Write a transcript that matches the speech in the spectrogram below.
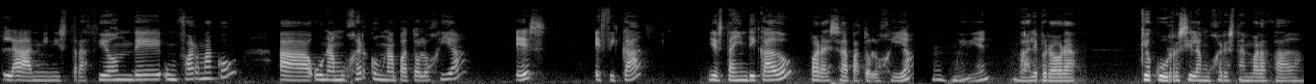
la administración de un fármaco a una mujer con una patología es eficaz y está indicado para esa patología. Muy bien. Vale, pero ahora, ¿qué ocurre si la mujer está embarazada?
